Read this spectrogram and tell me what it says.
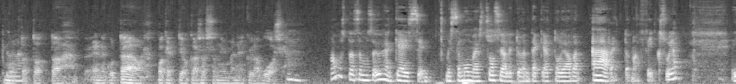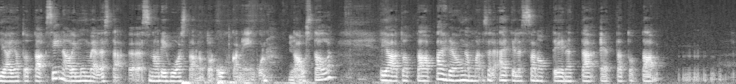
Kyllä. Mutta totta, ennen kuin tämä on, paketti on kasassa, niin menee kyllä vuosia. Mm. Mä muistan semmoisen yhden keissin, missä mun mielestä sosiaalityöntekijät oli aivan äärettömän fiksuja. Ja, ja tota, siinä oli mun mielestä snadi huostaanoton uhka niin kuin taustalla. Ja tota, päihdeongelmaiselle äitille sanottiin, että, että tota, mm,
